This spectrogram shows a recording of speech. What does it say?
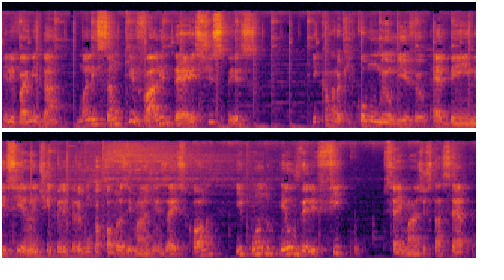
ele vai me dar uma lição que vale 10 XPs. E claro que como o meu nível é bem iniciante, então ele pergunta qual das imagens é a escola e quando eu verifico se a imagem está certa,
